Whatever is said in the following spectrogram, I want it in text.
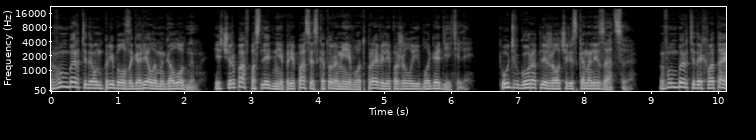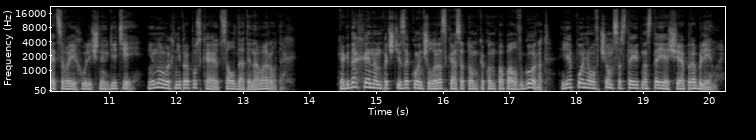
В Умбертиде он прибыл загорелым и голодным, исчерпав последние припасы, с которыми его отправили пожилые благодетели. Путь в город лежал через канализацию. В Умбертиде хватает своих уличных детей, и новых не пропускают солдаты на воротах. Когда Хеннон почти закончил рассказ о том, как он попал в город, я понял, в чем состоит настоящая проблема –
